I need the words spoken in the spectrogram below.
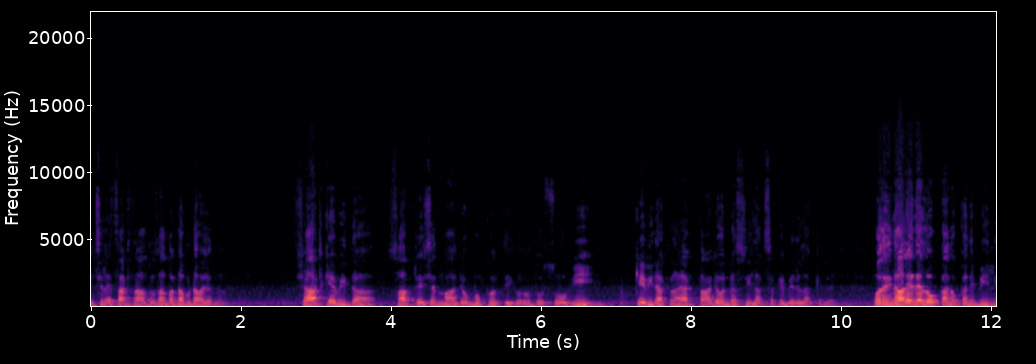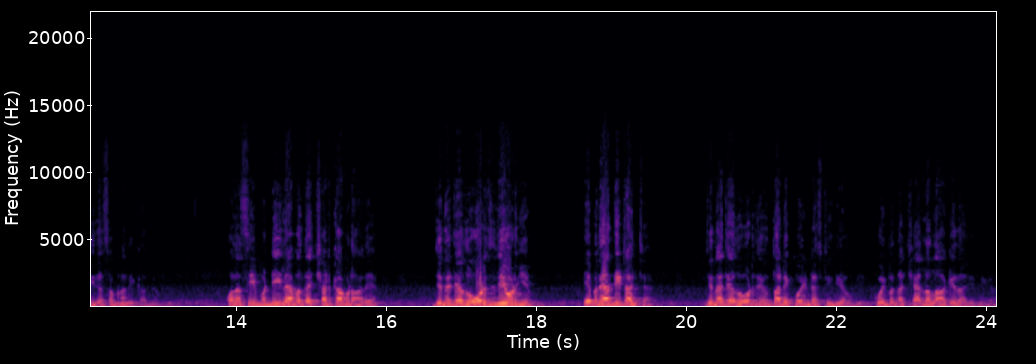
ਪਿਛਲੇ 60 ਸਾਲ ਤੋਂ ਸਭ ਬੰਦਾ ਬੁੱਢਾ ਹੋ ਜਾਂਦਾ। 66 ਕੇਵੀ ਦਾ ਸਬ ਸਟੇਸ਼ਨ ਮਾਨਯੋਗ ਮੁੱਖ ਮੰਤਰੀ ਕੋਲੋਂ 220 ਕੇਵੀ ਦਾ ਕਰਾਇਆ, ਤਾਂ ਜੋ ਇੰਡਸਟਰੀ ਲੱਗ ਸਕੇ ਮੇਰੇ ਇਲਾਕੇ ਦੇ ਵਿੱਚ। ਉਹਦੇ ਨਾਲੇ ਦੇ ਲੋਕਾਂ ਨੂੰ ਕਦੀ ਬਿਜਲੀ ਦਾ ਸਾਹਮਣਾ ਨਹੀਂ ਕਰਨਾ। ਪਿਆ ਔਰ ਅਸੀਂ ਵੱਡੀ ਲੈਵਲ ਤੇ ਸੜਕਾਂ ਬਣਾ ਰਹੇ ਹਾਂ। ਜਿੰਨੇ ਚ ਰੋਡਸ ਨਹੀਂ ਹੋਣਗੀਆਂ, ਇਹ ਬੁਨਿਆਦੀ ਢਾਂਚਾ ਹੈ। ਜਿੰਨਾ ਚ ਰੋਡ ਦੀ ਤੁਹਾਡੇ ਕੋਈ ਇੰਡਸਟਰੀ ਨਹੀਂ ਆਊਗੀ। ਕੋਈ ਬੰਦਾ ਛੈਲ ਲਾ ਕੇ ਰਾਜੀ ਨਹੀਂਗਾ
